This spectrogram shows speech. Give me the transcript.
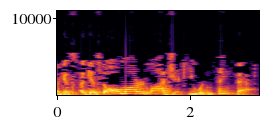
Against, against all modern logic, you wouldn't think that.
